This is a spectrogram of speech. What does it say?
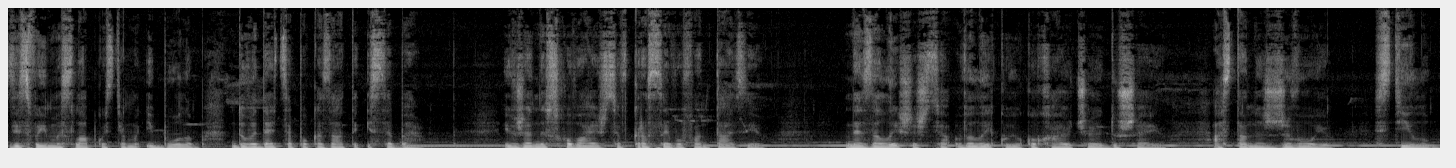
зі своїми слабкостями і болем доведеться показати і себе. І вже не сховаєшся в красиву фантазію, не залишишся великою кохаючою душею, а станеш живою, з тілом,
